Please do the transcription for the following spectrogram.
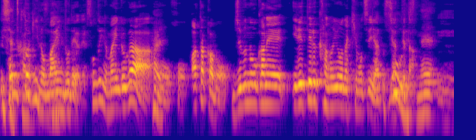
一その時のマインドだよね。その時のマインドが、はいもうほあたかも自分のお金入れてるかのような気持ちでややってた。そうですね。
